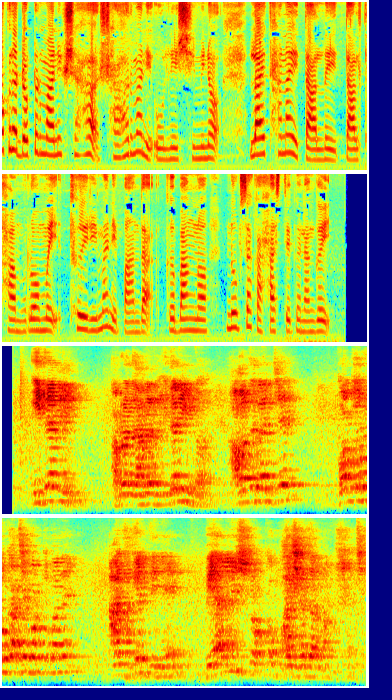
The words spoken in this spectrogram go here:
অকরা ডক্টর মানিক সাহা সাহরমানি উলনি সিমিনো লাই থানাই তাল নেই তাল থাম রমই থৈরিমানি পান্দা গোবাং নুকজাকা হাসতে গোনাঙ্গৈ ইদানিং আমরা জানেন ইদানিং নয়, আমাদের রাজ্যে কত লোক আছে বর্তমানে? আজকের দিনে বিয়াল্লিশ লক্ষ বাইশ হাজার মানুষ আছে।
